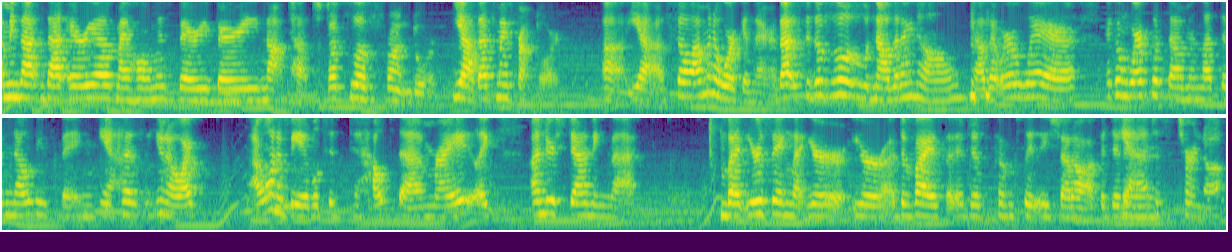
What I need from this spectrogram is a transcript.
i mean that that area of my home is very very not touched That's the front door. Yeah, that's my front door. Uh, yeah, so I'm gonna work in there. That's this is what, now that I know, now that we're aware, I can work with them and let them know these things Yeah. because you know I I want to be able to to help them, right? Like understanding that. But you're saying that your your uh, device that it just completely shut off. It didn't. Yeah, it just turned off.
